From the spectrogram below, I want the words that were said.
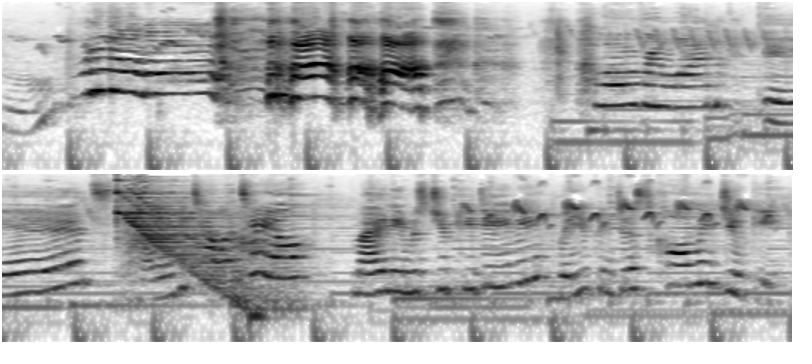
Hello everyone, it's time to tell a tale. My name is Jukie Davie, but you can just call me Jukie.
